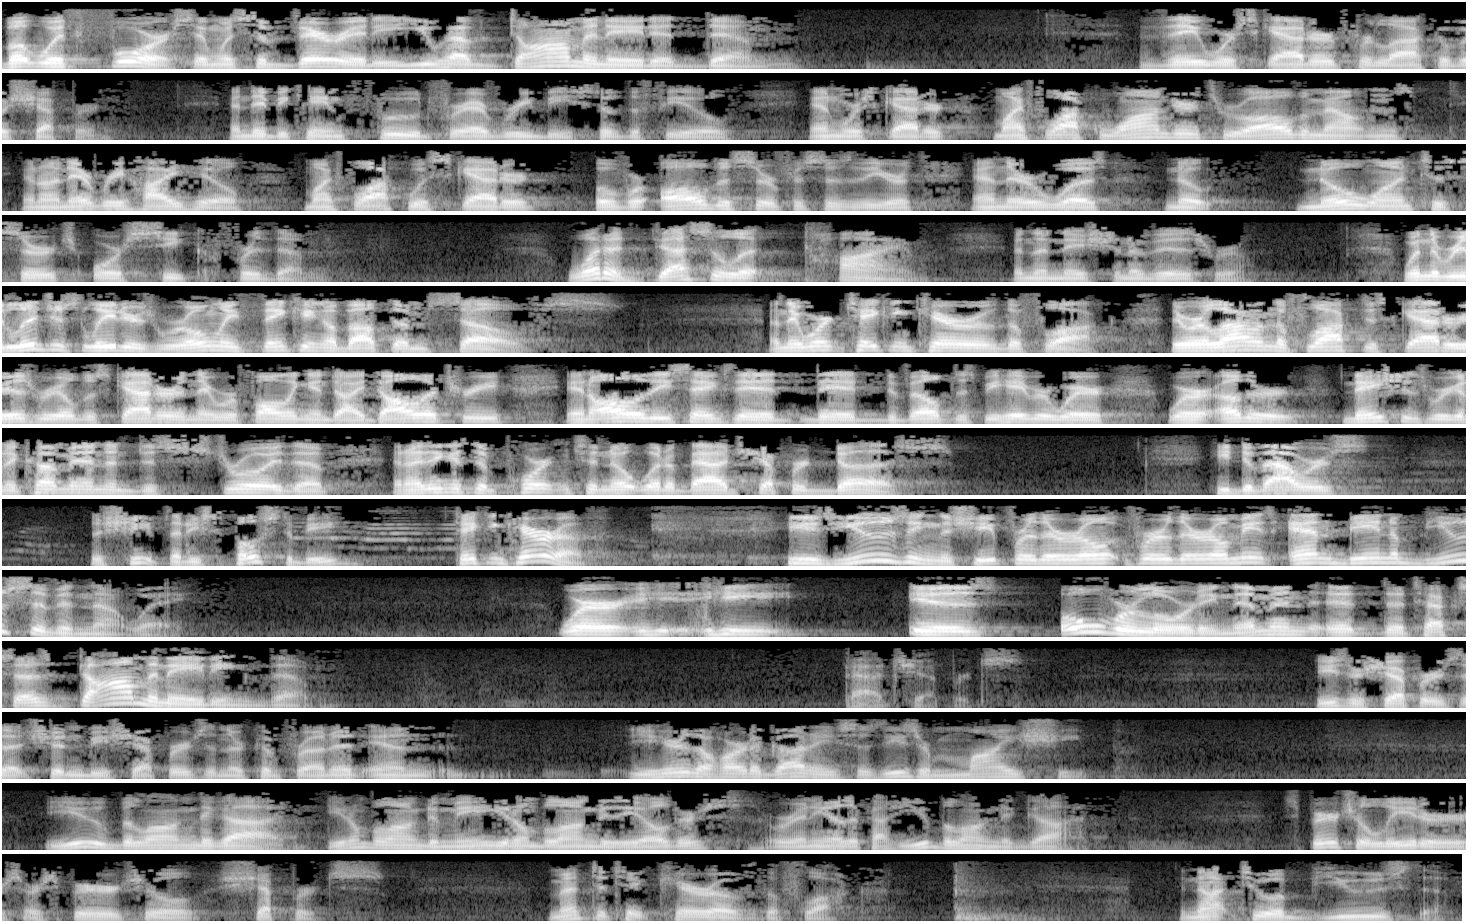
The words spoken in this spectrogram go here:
But with force and with severity you have dominated them. They were scattered for lack of a shepherd, and they became food for every beast of the field, and were scattered. My flock wandered through all the mountains, and on every high hill. My flock was scattered over all the surfaces of the earth, and there was, note, no one to search or seek for them. What a desolate time in the nation of Israel. When the religious leaders were only thinking about themselves, and they weren't taking care of the flock. They were allowing the flock to scatter, Israel to scatter, and they were falling into idolatry and all of these things. They had, they had developed this behavior where, where other nations were going to come in and destroy them. And I think it's important to note what a bad shepherd does. He devours the sheep that he's supposed to be taking care of. He's using the sheep for their own, for their own means and being abusive in that way. Where he, he is overlording them, and it, the text says dominating them. Bad shepherds. These are shepherds that shouldn't be shepherds, and they're confronted, and you hear the heart of God, and He says, These are my sheep. You belong to God. You don't belong to me. You don't belong to the elders or any other pastor. You belong to God. Spiritual leaders are spiritual shepherds, meant to take care of the flock, not to abuse them.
